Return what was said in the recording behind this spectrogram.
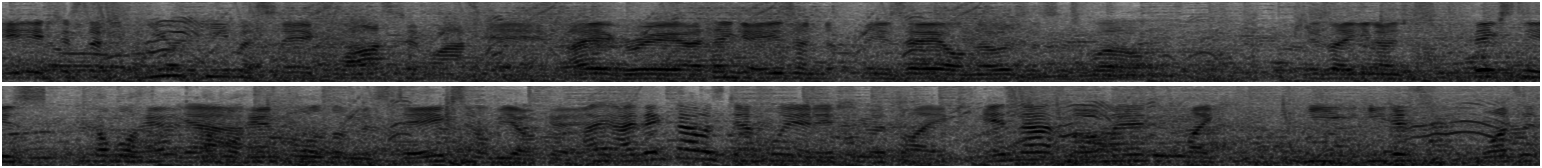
it, it's just a few key mistakes lost him last game. I agree. I think Azael knows this as well. He's like, you know, just fix these couple hand, Yeah. couple handfuls of mistakes and it'll be okay. I, I think that was definitely an issue with like in that moment, like he he just wasn't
